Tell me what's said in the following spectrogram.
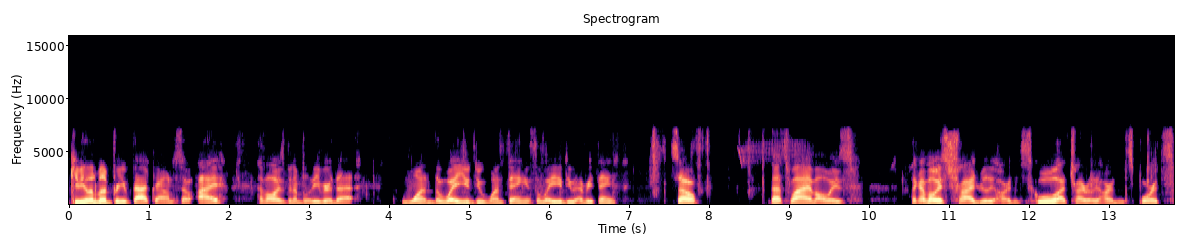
give you a little bit of brief background. So I have always been a believer that one the way you do one thing is the way you do everything. So that's why I've always like I've always tried really hard in school. I try really hard in sports.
